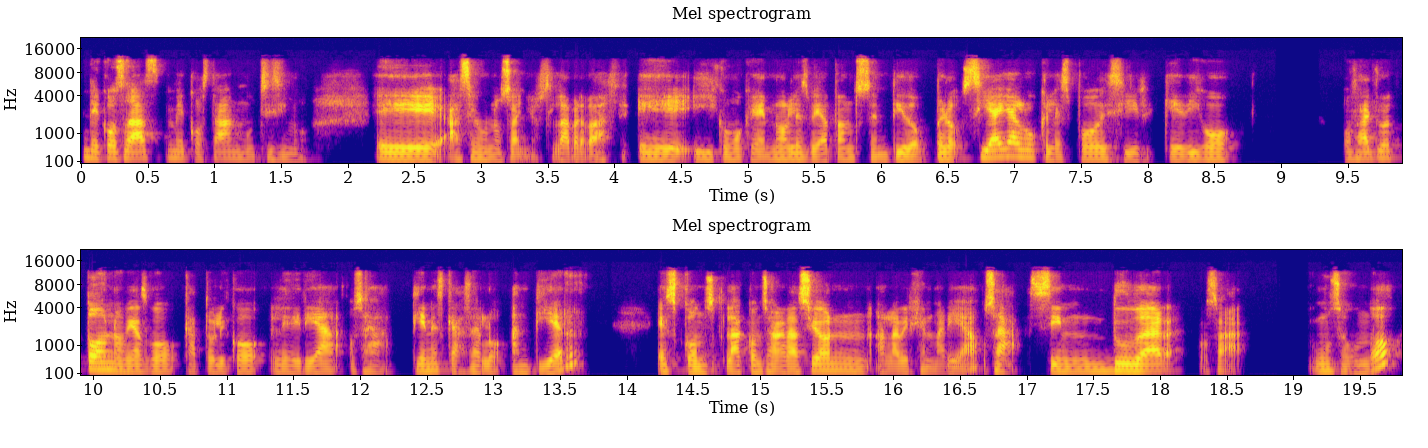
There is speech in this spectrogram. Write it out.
de cosas me costaban muchísimo eh, hace unos años, la verdad, eh, y como que no les veía tanto sentido, pero si hay algo que les puedo decir que digo, o sea, yo todo noviazgo católico le diría, o sea, tienes que hacerlo antier, es con la consagración a la Virgen María, o sea, sin dudar, o sea, un segundo,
